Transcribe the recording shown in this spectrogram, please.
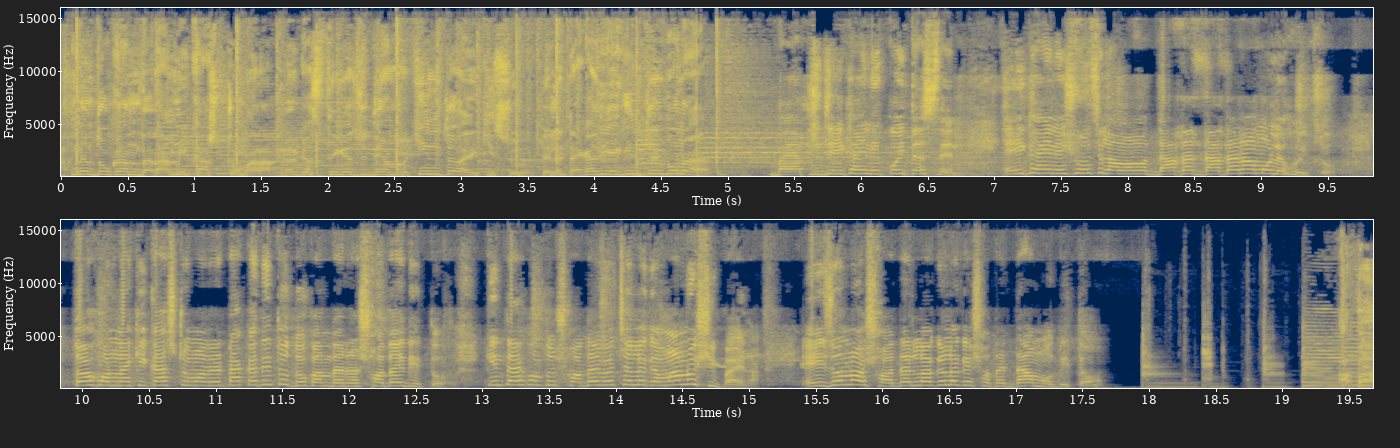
আপনি দোকানদার আমি কাস্টমার আপনার কাছ থেকে যদি আমার কিনতে হয় কিছু তাহলে টাকা দিয়ে কিনতে হইব না? ভাই আপনি যেই কাহিনী কইতাছেন এই কাহিনী শুনছিলাম আমার দাদার দাদার আমলে হইতো। তখন নাকি কাস্টমাররা টাকা দিত দোকানদাররা সদাই দিত। কিন্তু এখন তো সদাই বেচার লাগে মানুষই পায় না। এই জন্য সদার লগে লগে সদার দামও দিত। আপা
